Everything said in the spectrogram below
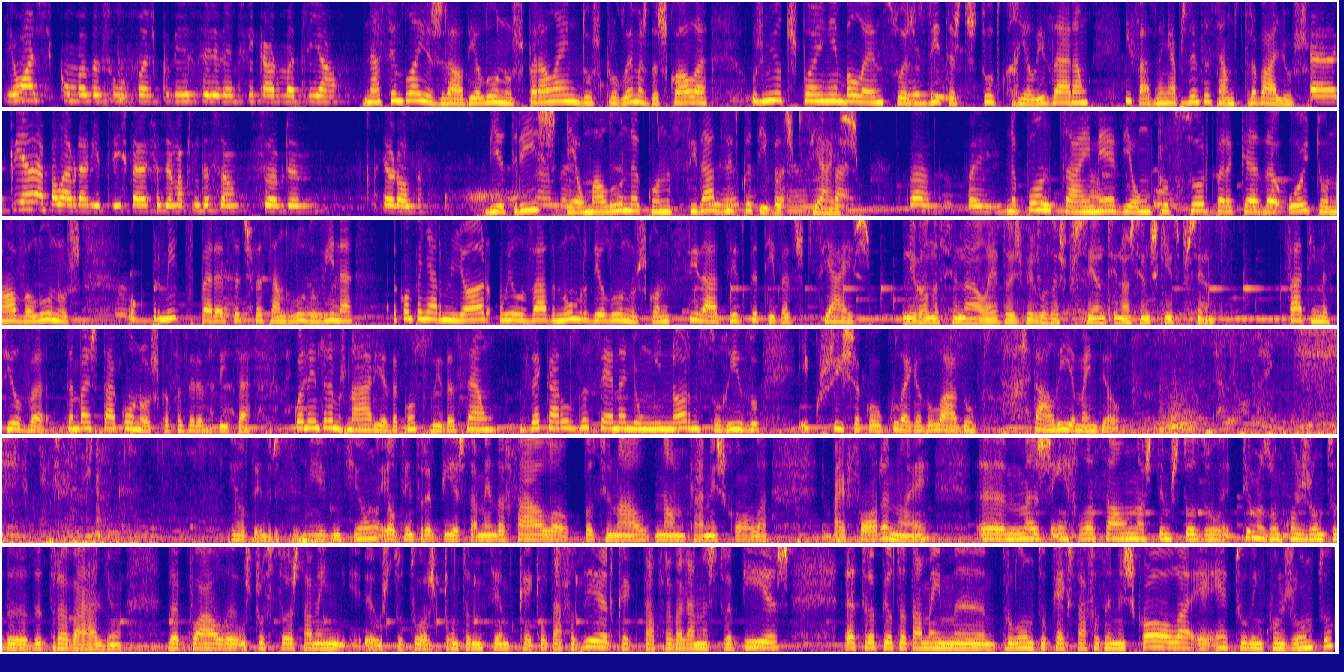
Eu acho que uma das soluções podia ser identificar o material. Na Assembleia Geral de Alunos, para além dos problemas da escola, os miúdos põem em balanço as visitas de estudo que realizaram e fazem a apresentação de trabalhos. Uh, queria dar a palavra à Beatriz, que vai fazer uma apresentação sobre hum, a Europa. Beatriz é uma aluna com necessidades educativas especiais. Na ponte há em média um professor para cada oito ou nove alunos, o que permite, para a satisfação de Ludovina, acompanhar melhor o elevado número de alunos com necessidades educativas especiais. O nível nacional é 2,2% e nós temos 15%. Fátima Silva também está connosco a fazer a visita. Quando entramos na área da consolidação, Zé Carlos acena-lhe um enorme sorriso e cochicha com o colega do lado. Está ali a mãe dele. Ele tem trissomia 21, ele tem terapias também da fala, ocupacional, não cá na escola, vai fora, não é? Uh, mas em relação, nós temos todos temos um conjunto de, de, trabalho, da qual os professores também, eh, os tutores, perguntam-me sempre o que é que ele está a fazer, o que é que está a trabalhar nas terapias. A terapeuta também me pergunta o que é que está a fazer na escola, é, é tudo em conjunto.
